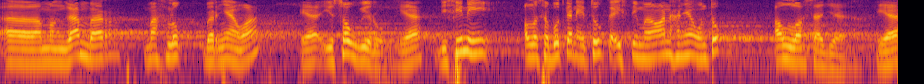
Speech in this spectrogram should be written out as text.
uh, menggambar makhluk bernyawa ya yusawwiru ya. Di sini Allah sebutkan itu keistimewaan hanya untuk Allah saja ya.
